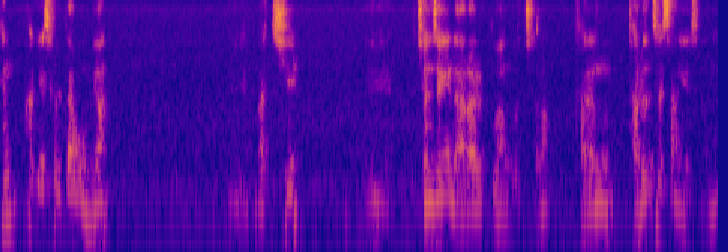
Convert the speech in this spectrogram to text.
행복하게 살다 보면 예, 마치 예, 전생의 나라를 구한 것처럼 다른 다른 세상에서는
